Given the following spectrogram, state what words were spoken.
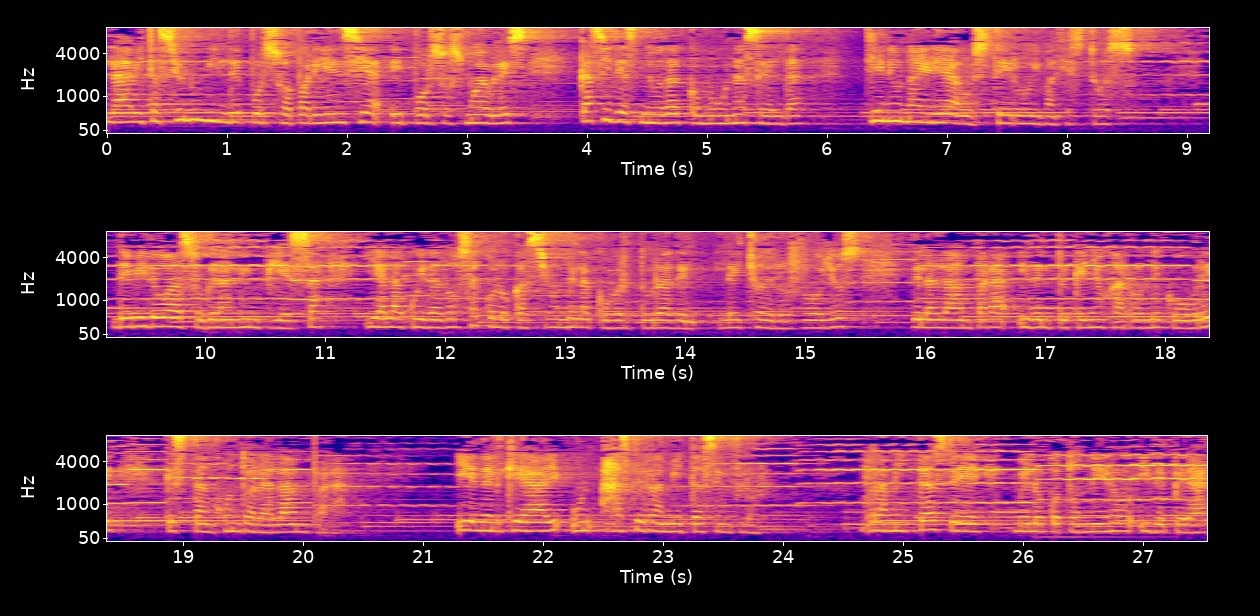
La habitación humilde por su apariencia y por sus muebles, casi desnuda como una celda, tiene un aire austero y majestuoso, debido a su gran limpieza y a la cuidadosa colocación de la cobertura del lecho de los rollos, de la lámpara y del pequeño jarrón de cobre que están junto a la lámpara, y en el que hay un haz de ramitas en flor ramitas de melocotonero y de peral,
